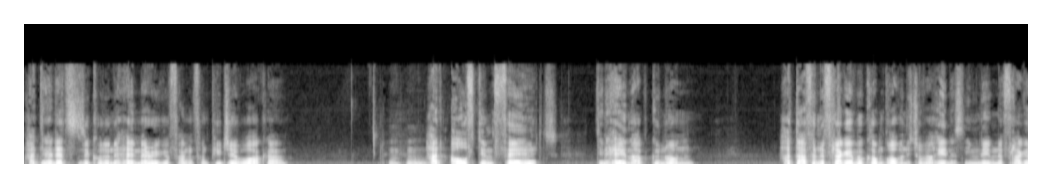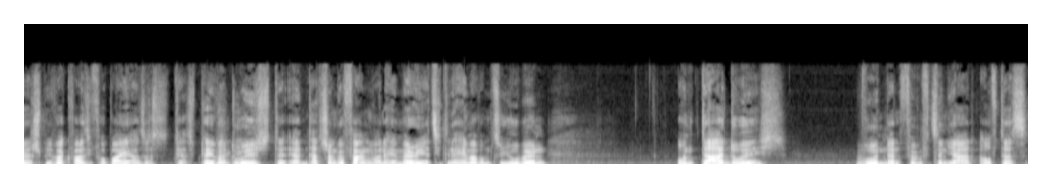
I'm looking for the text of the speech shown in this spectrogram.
hat in der letzten Sekunde eine Hail Mary gefangen von PJ Walker Mhm. hat auf dem Feld den Helm abgenommen, hat dafür eine Flagge bekommen, brauchen wir nicht drüber reden, ist nie im Leben eine Flagge, das Spiel war quasi vorbei, also das Play war durch, er hat einen Touchdown gefangen, war ein Hail Mary, er zieht den Helm ab, um zu jubeln. Und dadurch wurden dann 15 Yard auf, das,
